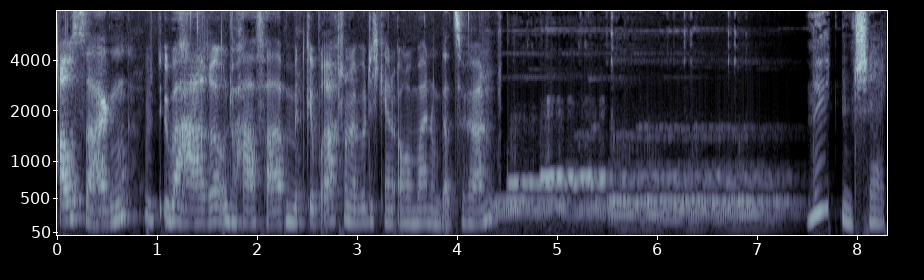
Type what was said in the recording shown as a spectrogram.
Aussagen über Haare und Haarfarben mitgebracht und da würde ich gerne eure Meinung dazu hören. Mythencheck.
